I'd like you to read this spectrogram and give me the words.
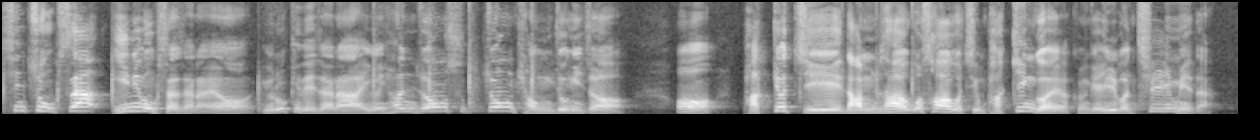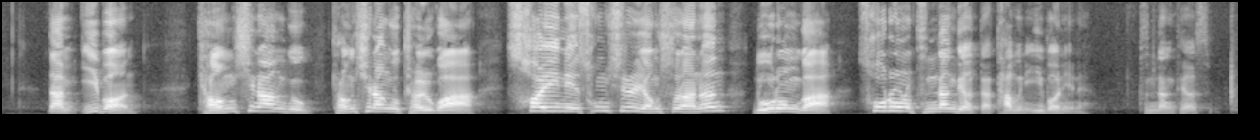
신추옥사, 이니목사잖아요. 이렇게 되잖아. 이건 현종, 숙종, 경종이죠. 어, 바뀌었지. 남사하고 서하고 지금 바뀐 거예요. 그러니까 1번 틀립니다. 그 다음 2번, 경신왕국, 경신왕국 결과 서인인 송씨를 영수라는 노론과 소론은 분당되었다. 답은 2번이네. 분당되었습니다.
